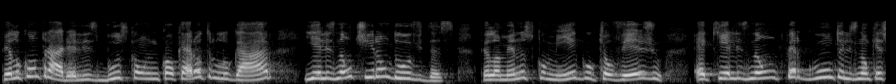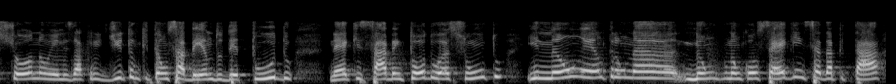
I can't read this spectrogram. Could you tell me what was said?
Pelo contrário, eles buscam em qualquer outro lugar e eles não tiram dúvidas. Pelo menos comigo, o que eu vejo é que eles não perguntam, eles não questionam, eles acreditam que estão sabendo de tudo, né, que sabem todo o assunto e não entram na não, não conseguem se adaptar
